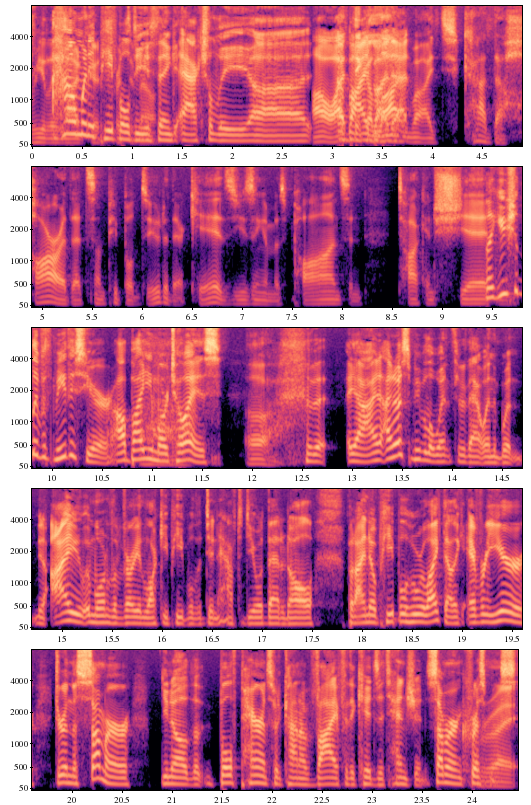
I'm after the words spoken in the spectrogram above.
really how many people do you think actually uh, Oh, I think a lot. Well, I, God, the horror that some people do to their kids, using them as pawns and talking shit. Like you should live with me this year. I'll buy you more toys. Ugh. Yeah, I, I know some people that went through that when, when you know, I am one of the very lucky people that didn't have to deal with that at all. But I know people who were like that. Like every year during the summer, you know, the, both parents would kind of vie for the kids' attention. Summer and Christmas,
